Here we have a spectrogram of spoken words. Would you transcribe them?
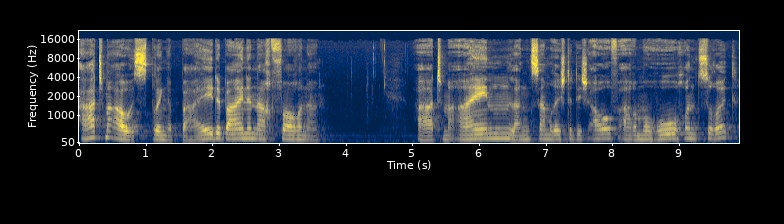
Atme aus, bringe beide Beine nach vorne. Atme ein, langsam richte dich auf, Arme hoch und zurück.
